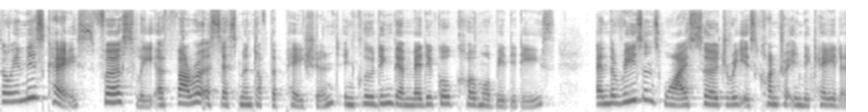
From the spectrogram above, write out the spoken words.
So, in this case, firstly, a thorough assessment of the patient, including their medical comorbidities and the reasons why surgery is contraindicated,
